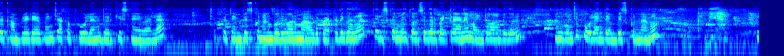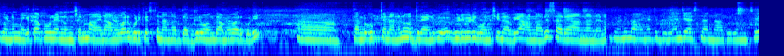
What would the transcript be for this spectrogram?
అయితే కంప్లీట్ అయిపోయింది. చక్క పూలని దొరికిస్తున్నాయి ఇవాళ. చక్క తెంపేసుకున్నాను. బుధవారం ఆవిడ పెట్టదు కదా. తెలుసుకొని మీకు తులసి గారు పెట్టరానే మా ఇంటి వాంటి గారు. అందుగురించి పూలని తెంపేసుకున్నాను. ఇదిగోండి మిగతా పూలని ఉంచని మా ఆయన అమ్మవారి గుడికి వస్తాను అన్నారు. దగ్గర ఉంది అమ్మవారి గుడి. ఆ, తండ్రి గుప్తాను అన్నాను వద్దులేండి విడివిడిగా ఉంచి నవ్వి అన్నారు. సరే అన్నాను నేను. ఇదిగోండి మా ఆయన అయితే బిర్యానీ చేస్తున్నారు నా గురించి.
